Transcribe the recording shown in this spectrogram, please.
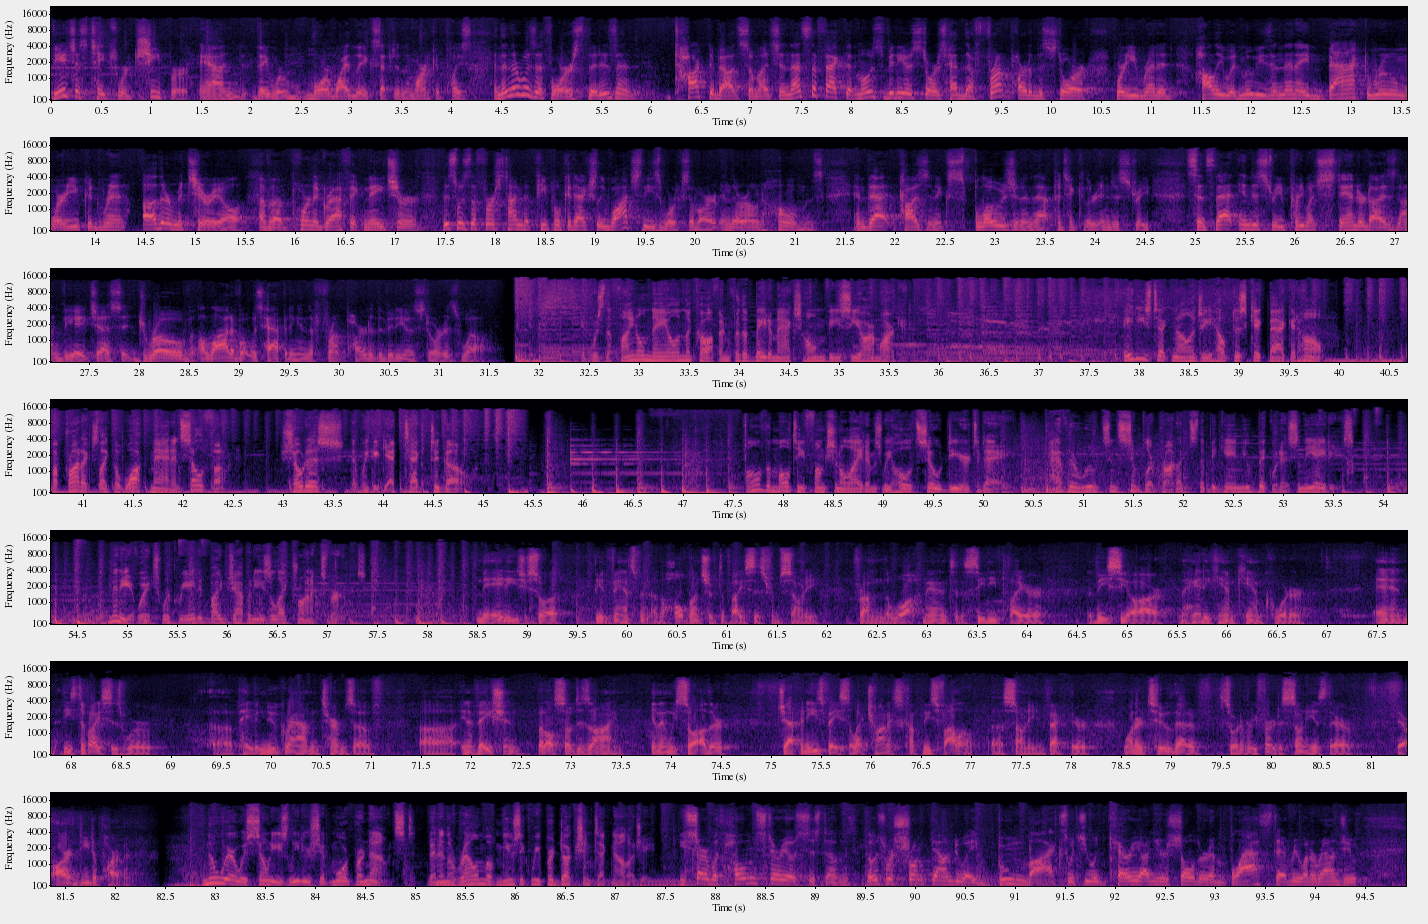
VHS tapes were cheaper and they were more widely accepted in the marketplace. And then there was a force that isn't talked about so much, and that's the fact that most video stores had the front part of the store where you rented Hollywood movies and then a back room where you could rent other material of a pornographic nature. This was the first time that people could actually watch these works of art in their own homes, and that caused an explosion in that particular industry. Since that industry pretty much standardized on VHS, it drove a lot of what was happening in the front part of the video store as well. It was the final nail in the coffin for the Betamax home VCR market. 80s technology helped us kick back at home. But products like the Walkman and cell phone showed us that we could get tech to go. All the multifunctional items we hold so dear today have their roots in simpler products that became ubiquitous in the 80s, many of which were created by Japanese electronics firms. In the 80s, you saw the advancement of a whole bunch of devices from Sony, from the Walkman to the CD player, the VCR, the Handycam camcorder, and these devices were uh, paving new ground in terms of uh, innovation, but also design. And then we saw other Japanese-based electronics companies follow uh, Sony. In fact, there are one or two that have sort of referred to Sony as their, their R&D department. Nowhere was Sony's leadership more pronounced than in the realm of music reproduction technology. You started with home stereo systems. Those were shrunk down to a boom box, which you would carry on your shoulder and blast to everyone around you.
